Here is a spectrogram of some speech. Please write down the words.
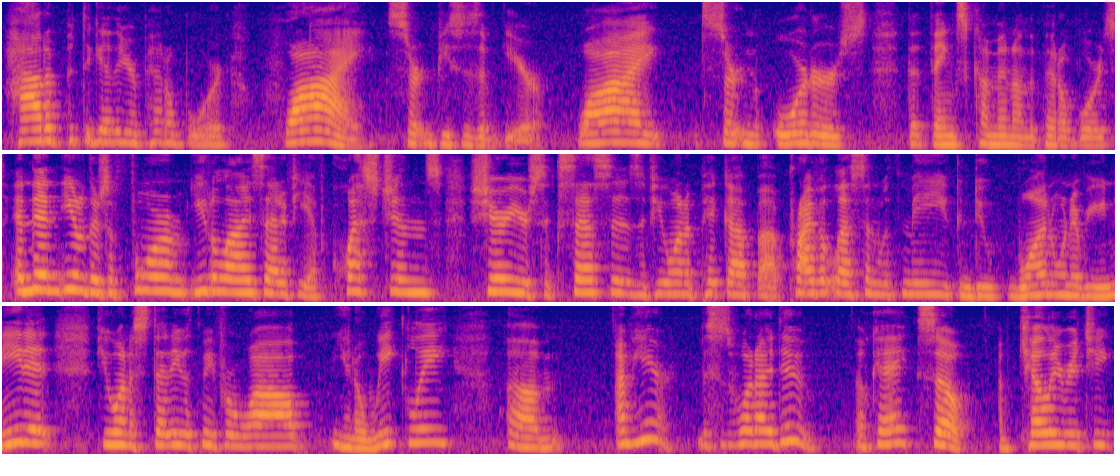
how to put together your pedal board, why certain pieces of gear, why certain orders that things come in on the pedal boards. And then, you know, there's a forum, utilize that if you have questions, share your successes. If you want to pick up a private lesson with me, you can do one whenever you need it. If you want to study with me for a while, you know, weekly, um, I'm here. This is what I do. Okay? So, I'm Kelly Richey.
